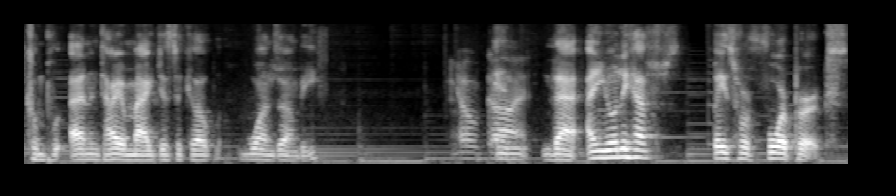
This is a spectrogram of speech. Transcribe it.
compl- an entire mag just to kill one zombie. Oh god. and that and you only have space for four perks.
